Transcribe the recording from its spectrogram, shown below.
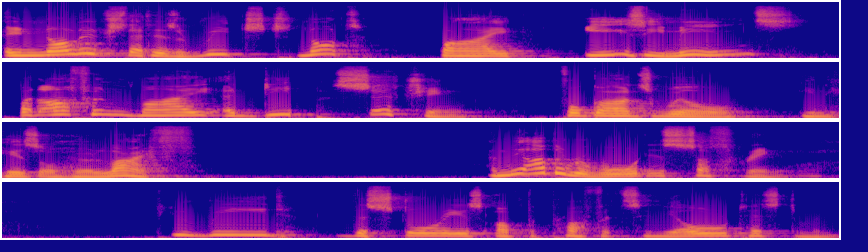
A knowledge that is reached not by easy means, but often by a deep searching for God's will in his or her life. And the other reward is suffering. If you read the stories of the prophets in the Old Testament,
